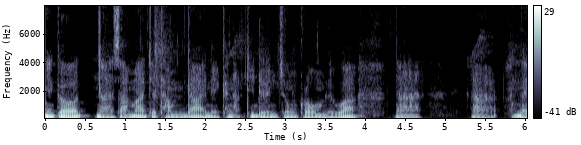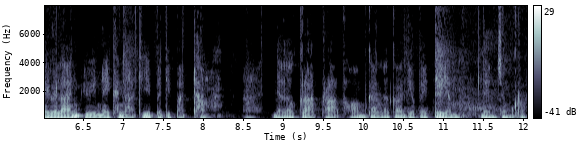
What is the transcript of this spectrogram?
นี่ก็นะสามารถจะทำได้ในขณะที่เดินจงกรมหรือว่านะในเวลาอื่นในขณะที่ปฏิบัติธรรม เดี๋ยวเรากราบพระพร้อมกัน แล้วก็เดี๋ยวไปเตรียมเดินจงกรม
